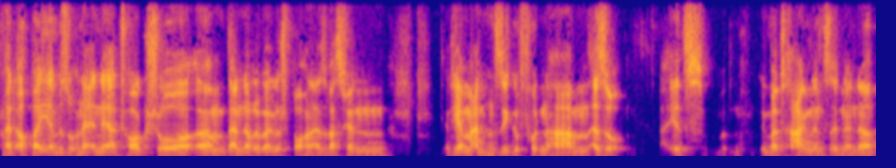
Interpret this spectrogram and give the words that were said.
hat auch bei ihrem Besuch in der NDR Talkshow ähm, dann darüber gesprochen, also was für einen Diamanten sie gefunden haben. Also jetzt übertragenen Sinne, ne?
